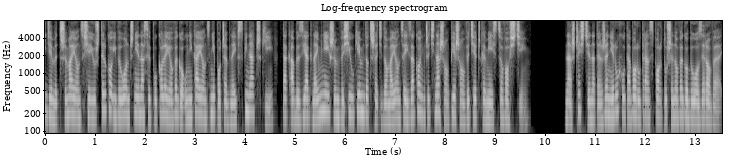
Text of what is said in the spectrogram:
Idziemy trzymając się już tylko i wyłącznie nasypu kolejowego unikając niepotrzebnej wspinaczki, tak aby z jak najmniejszym wysiłkiem dotrzeć do mającej zakończyć naszą pieszą wycieczkę miejscowości. Na szczęście natężenie ruchu taboru transportu szynowego było zerowe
